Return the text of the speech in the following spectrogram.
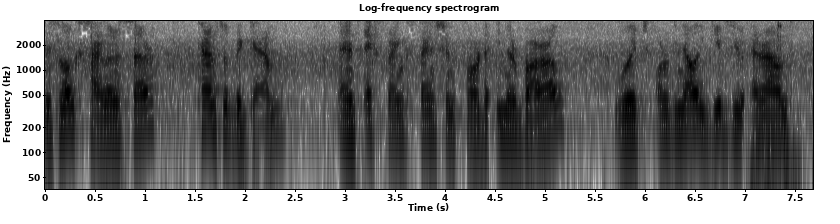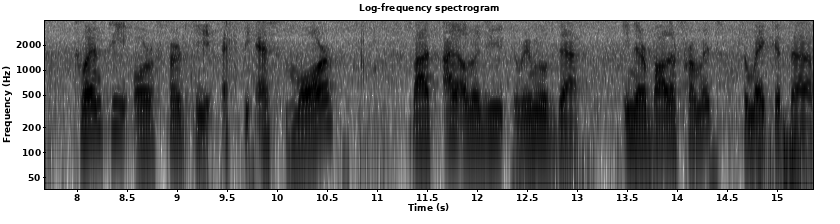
This long silencer comes with the gun and extra extension for the inner barrel which originally gives you around 20 or 30 FPS more but I already removed the inner barrel from it to make it uh,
